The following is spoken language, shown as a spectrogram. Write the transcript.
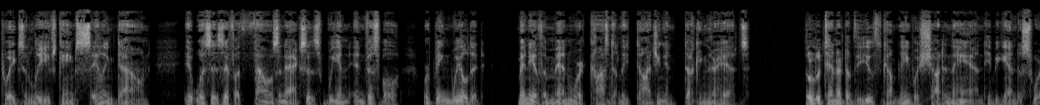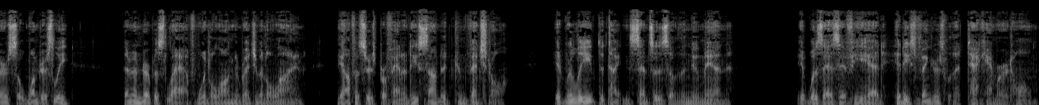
Twigs and leaves came sailing down. It was as if a thousand axes, wee and invisible, were being wielded. Many of the men were constantly dodging and ducking their heads. The lieutenant of the youth company was shot in the hand. He began to swear so wondrously that a nervous laugh went along the regimental line. The officer's profanity sounded conventional. It relieved the tightened senses of the new men. It was as if he had hit his fingers with a tack hammer at home.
